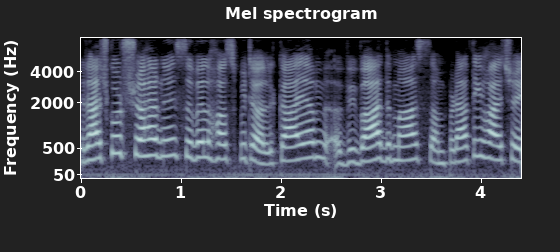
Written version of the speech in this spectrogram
રાજકોટ શહેરની સિવિલ હોસ્પિટલ કાયમ વિવાદમાં સંપડાતી હોય છે.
